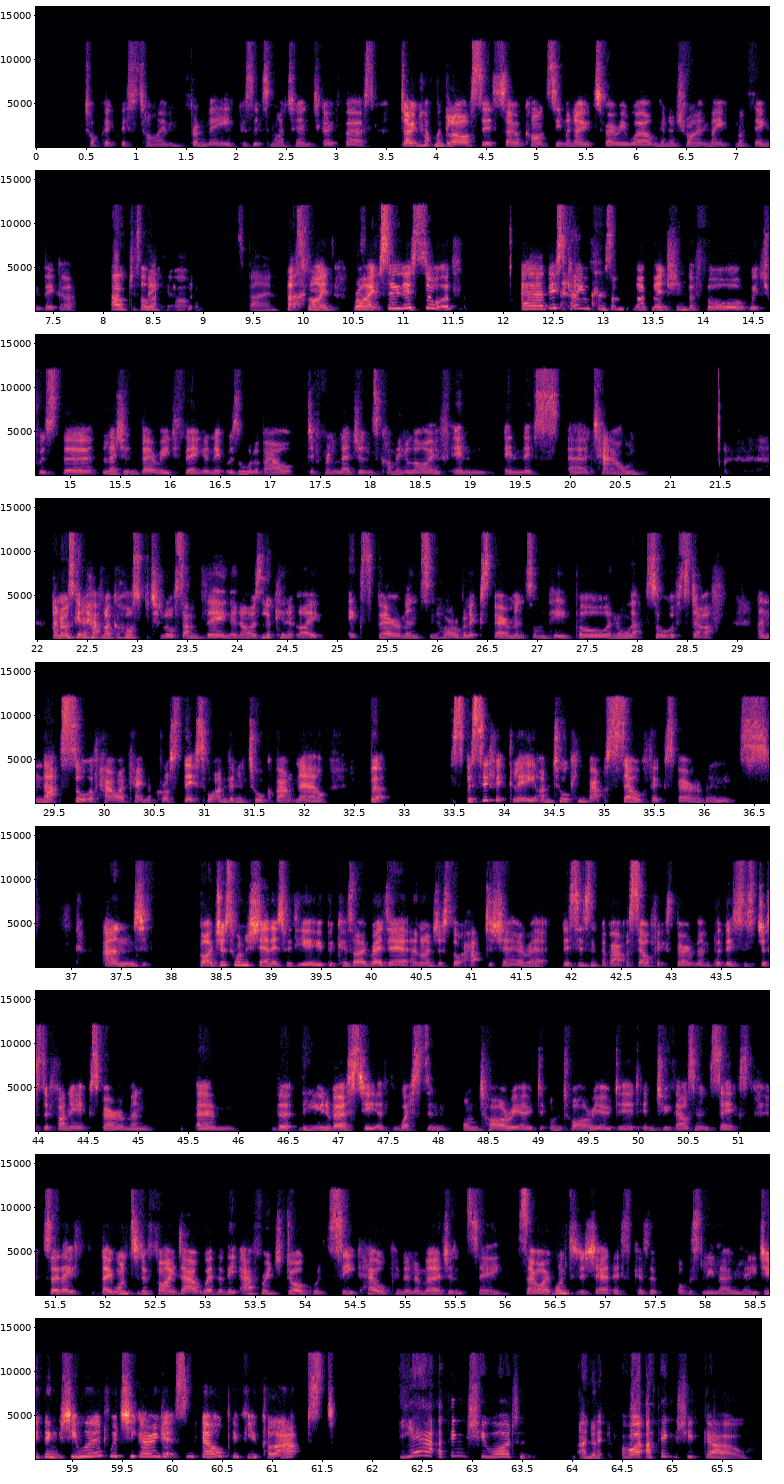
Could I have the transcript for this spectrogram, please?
topic this time from me because it's my turn to go first. Don't have my glasses, so I can't see my notes very well. I'm going to try and make my thing bigger. I'll just Oh, make it up. It's fine. That's fine. Right. So this sort of uh, this came from something I've mentioned before, which was the legend buried thing, and it was all about different legends coming alive in in this uh, town. And I was going to have like a hospital or something, and I was looking at like experiments and horrible experiments on people and all that sort of stuff. And that's sort of how I came across this, what I'm going to talk about now. But specifically, I'm talking about self experiments. And but I just want to share this with you because I read it and I just thought I had to share it. This isn't about a self experiment, but this is just a funny experiment um, that the University of Western Ontario Ontario did in 2006. So they they wanted to find out whether the average dog would seek help in an emergency. So I wanted to share this because of obviously Lowly. Do you think she would? Would she go and get some help if you collapsed? Yeah, I think she would. And well, I think she'd go.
